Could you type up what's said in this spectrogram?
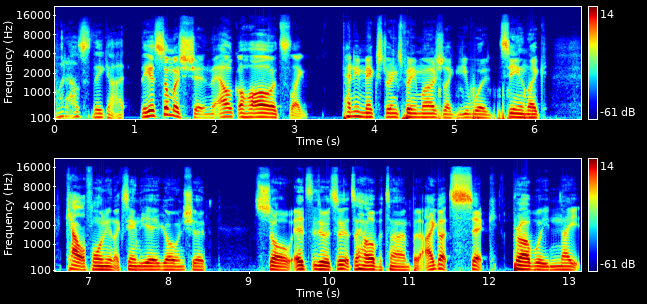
What else they got? They get so much shit. And the alcohol, it's like penny mixed drinks, pretty much like you would see in like California, like San Diego and shit. So it's dude, it's it's a hell of a time. But I got sick probably night,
